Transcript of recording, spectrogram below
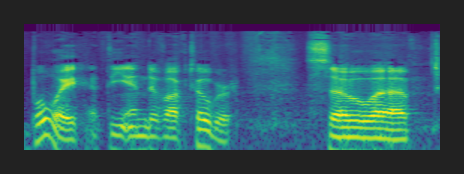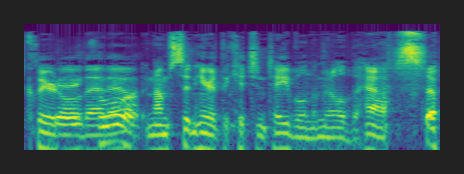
boy at the end of October. So uh, cleared Very all that cool. out, and I'm sitting here at the kitchen table in the middle of the house, so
